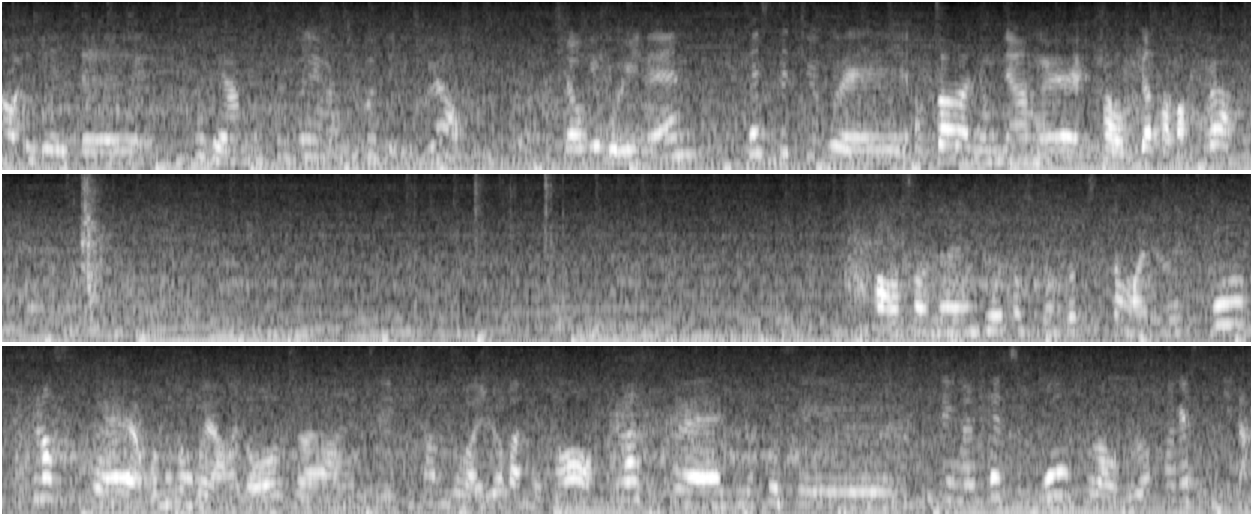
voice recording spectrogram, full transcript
어, 이게 이제 초대양의 샘플링한 튜브들이고요. 여기 보이는 테스트 튜브에 적절한 용량을 다 옮겨 담았고요. 어, 저는 글루코스 정도 측정 완료했고 플라스크에 어느 정도 양을 넣어줘야 하는지 계산도 완료가 돼서 플라스크에 글루코스 feeding을 해주고 돌아오도록 하겠습니다.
